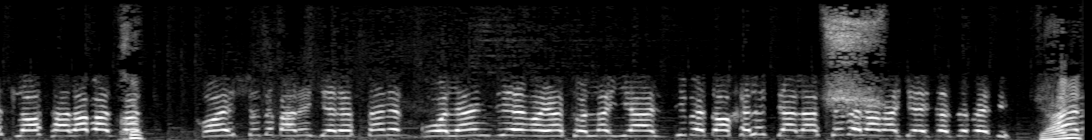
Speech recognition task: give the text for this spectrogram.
اصلاح طلب از خواهش شده برای گرفتن قلنج آیت الله یزدی به داخل جلسه برم اگه اجازه بدید یعنی الان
